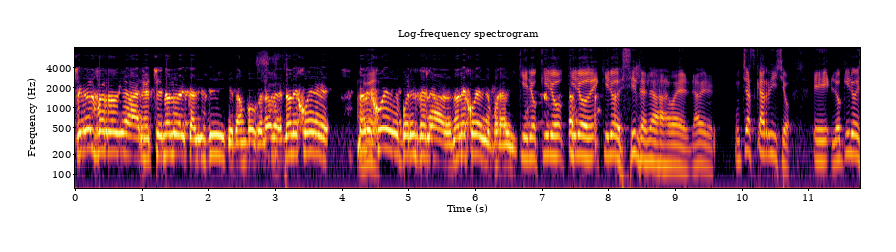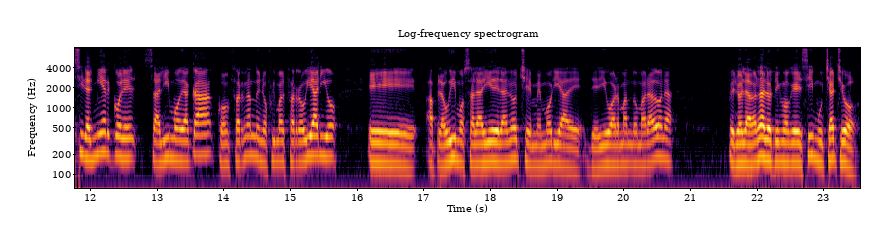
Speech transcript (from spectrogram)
si va el ferroviario, che, no lo descalifique tampoco, no, no le juegue no le juegue por ese lado, no le juegue por ahí. Quiero, quiero, quiero, quiero decirle nada, bueno, a ver, un chascarrillo. Eh, lo quiero decir, el miércoles salimos de acá con Fernando y nos fuimos al ferroviario. Eh, aplaudimos a las 10 de la noche en memoria de, de Diego Armando Maradona. Pero la verdad lo tengo que decir, muchacho,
